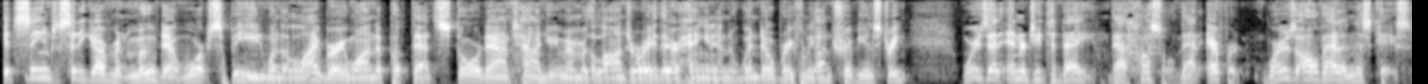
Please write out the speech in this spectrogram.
It seems city government moved at warp speed when the library wanted to put that store downtown. You remember the lingerie there hanging in the window briefly on Tribune Street? Where's that energy today? That hustle, that effort? Where's all that in this case?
